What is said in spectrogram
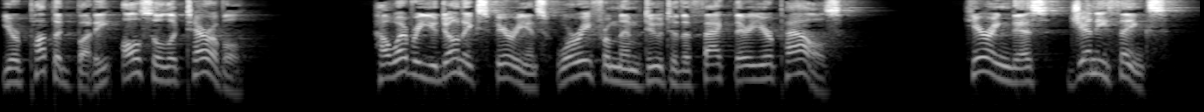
your puppet buddy also look terrible. However you don't experience worry from them due to the fact they're your pals. Hearing this, Jenny thinks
